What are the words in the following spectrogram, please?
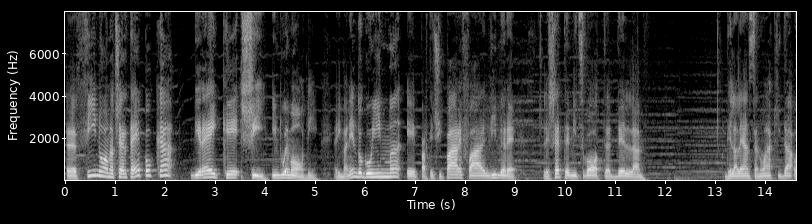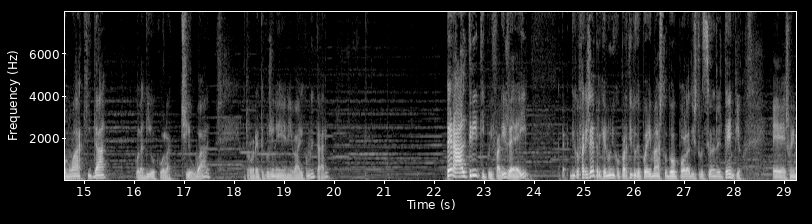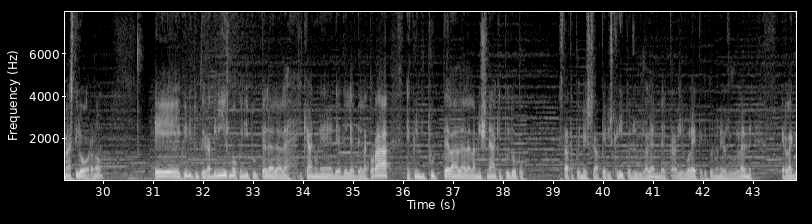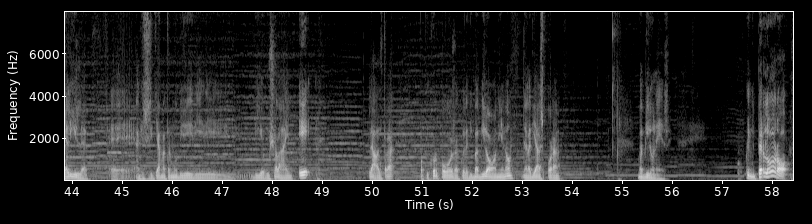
Eh, fino a una certa epoca direi che sì, in due modi, rimanendo goim e partecipare, fare, vivere le sette mitzvot del, dell'alleanza Noachida o Noachida, con la D o con la C uguale, lo troverete così nei, nei vari commentari, per altri, tipo i farisei, dico farisei perché è l'unico partito che poi è rimasto dopo la distruzione del Tempio, e sono rimasti loro, no? E quindi tutto il rabbinismo, quindi tutto la, la, la, il canone de, de, della Torah, e quindi tutta la, Mishnah che poi dopo è stata poi messa per iscritto a Gerusalemme, tra virgolette, che poi non era Gerusalemme, era la Galil, eh, anche se si chiama Talmud di, di, di Gerusalemme, e l'altra po' più corposa, quella di Babilonia, no? nella diaspora babilonese. Quindi per loro,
